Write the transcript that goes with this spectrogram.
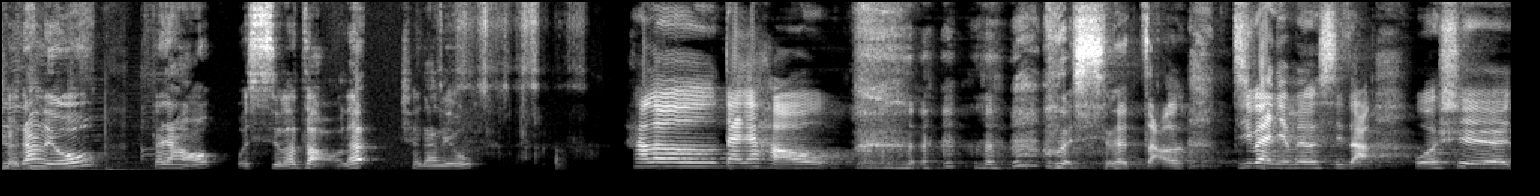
扯淡流。大家好，我洗了澡了，扯淡流。Hello，大家好，我洗了澡，几百年没有洗澡。我是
